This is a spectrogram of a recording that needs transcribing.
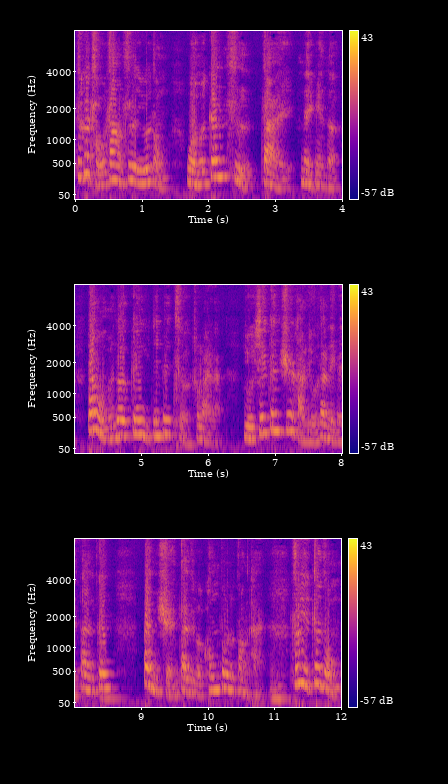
这个惆怅是有种我们根是在那边的，但我们的根已经被扯出来了，有些根是还留在那边，但是根。半悬在这个空中的状态，所以这种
